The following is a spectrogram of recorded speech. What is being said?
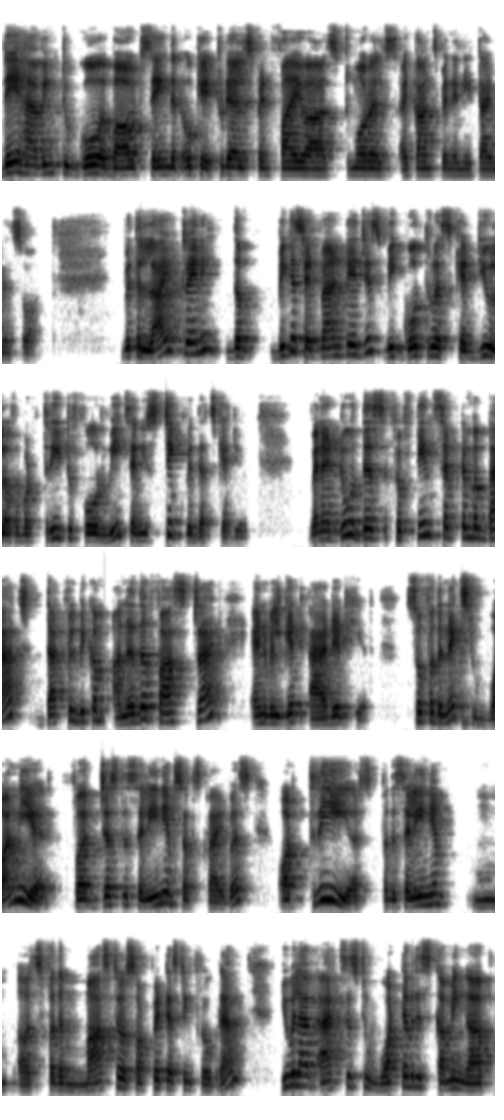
they having to go about saying that okay today i'll spend five hours tomorrow else i can't spend any time and so on. With the live training the biggest advantage is we go through a schedule of about three to four weeks and you stick with that schedule when I do this 15th September batch, that will become another fast track and will get added here. So for the next one year, for just the Selenium subscribers, or three years for the Selenium mm, uh, for the master software testing program you will have access to whatever is coming up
